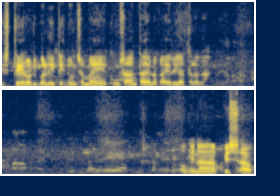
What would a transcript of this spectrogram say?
estero di Balete doon sa may kung saan tayo naka-area talaga. Okay na, peace out.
